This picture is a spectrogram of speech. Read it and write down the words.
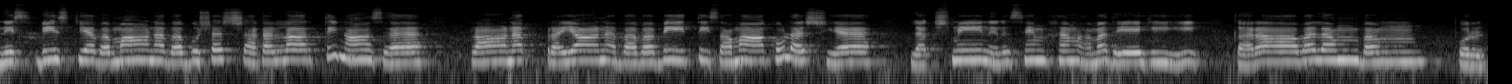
निस्भिष्ट्यवमानवभुषशकलार्तिनाश प्राणप्रयाणभवभीतिसमाकुलस्य லக்ஷ்மி மம தேஹி கராவலம்பம் பொருள்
